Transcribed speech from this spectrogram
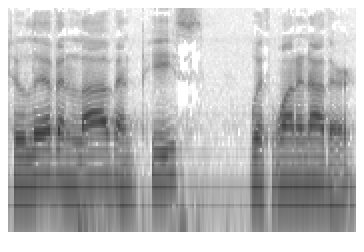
to live in love and peace with one another,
